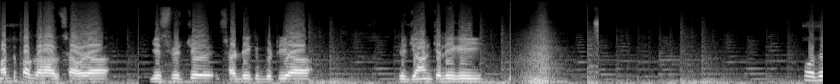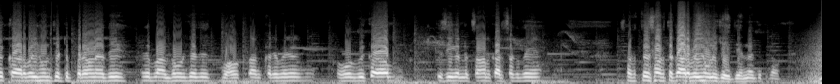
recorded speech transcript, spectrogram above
ਮੱਧਭਾਗਾ ਹਾਦਸਾ ਹੋਇਆ ਜਿਸ ਵਿੱਚ ਸਾਡੀ ਇੱਕ ਬਿਟਿਆ ਦੀ ਜਾਨ ਚਲੀ ਗਈ। ਉਹਦੇ ਕਾਰਵਾਈ ਹੁਣ ਚ ਟਿੱਪਰ ਵਾਲਿਆਂ ਤੇ ਇਹ ਬੰਦ ਹੋਣ ਚਾਹੀਦੇ ਬਹੁਤ ਤੰਗ ਕਰੇ ਹੋਏ ਹੋਰ ਵੀ ਕਿਸੇ ਦਾ ਨੁਕਸਾਨ ਕਰ ਸਕਦੇ ਆ। ਸਖਤ ਸਖਤ ਕਾਰਵਾਈ ਹੋਣੀ ਚਾਹੀਦੀ ਇਹਨਾਂ ਦੇ ਖਿਲਾਫ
